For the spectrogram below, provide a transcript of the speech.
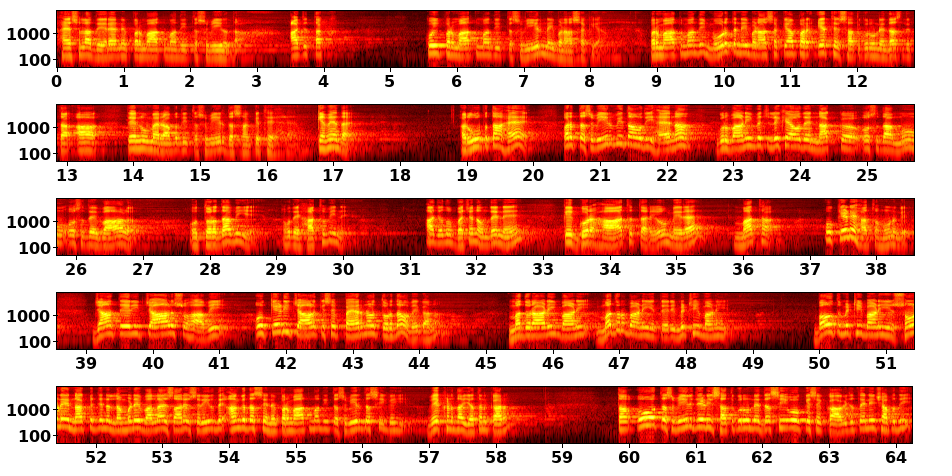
ਫੈਸਲਾ ਦੇ ਰਹੇ ਨੇ ਪਰਮਾਤਮਾ ਦੀ ਤਸਵੀਰ ਦਾ। ਅੱਜ ਤੱਕ ਕੋਈ ਪਰਮਾਤਮਾ ਦੀ ਤਸਵੀਰ ਨਹੀਂ ਬਣਾ ਸਕਿਆ। ਪਰਮਾਤਮਾ ਦੀ ਮੂਰਤ ਨਹੀਂ ਬਣਾ ਸਕਿਆ, ਪਰ ਇੱਥੇ ਸਤਿਗੁਰੂ ਨੇ ਦੱਸ ਦਿੱਤਾ, ਆ, ਤੈਨੂੰ ਮੈਂ ਰੱਬ ਦੀ ਤਸਵੀਰ ਦੱਸਾਂ ਕਿੱਥੇ ਹੈ। ਕਿਵੇਂ ਦਾ ਹੈ? ਅਰੂਪ ਤਾਂ ਹੈ, ਪਰ ਤਸਵੀਰ ਵੀ ਤਾਂ ਉਹਦੀ ਹੈ ਨਾ। ਗੁਰਬਾਣੀ ਵਿੱਚ ਲਿਖਿਆ ਉਹਦੇ ਨੱਕ ਉਸ ਦਾ ਮੂੰਹ ਉਸ ਦੇ ਵਾਲ, ਉਹ ਤੁਰਦਾ ਵੀ ਏ, ਉਹਦੇ ਹੱਥ ਵੀ ਨੇ। ਆ ਜਦੋਂ ਬਚਨ ਆਉਂਦੇ ਨੇ ਕਿ ਗੁਰ ਹਾਥ ਧਰਿਓ ਮੇਰਾ ਮਾਥਾ, ਉਹ ਕਿਹੜੇ ਹੱਥ ਹੋਣਗੇ? ਜਾਂ ਤੇਰੀ ਚਾਲ ਸੁਹਾਵੀ, ਉਹ ਕਿਹੜੀ ਚਾਲ ਕਿਸੇ ਪੈਰ ਨਾਲ ਤੁਰਦਾ ਹੋਵੇਗਾ ਨਾ? ਮਧੁਰਾੜੀ ਬਾਣੀ, ਮਧੁਰ ਬਾਣੀ ਤੇਰੀ, ਮਿੱਠੀ ਬਾਣੀ ਬਹੁਤ ਮਿੱਠੀ ਬਾਣੀ, ਸੋਹਣੇ ਨੱਕ ਜਿਨ ਲੰਬੜੇ ਵਾਲਾ ਹੈ ਸਾਰੇ ਸਰੀਰ ਦੇ ਅੰਗ ਦੱਸੇ ਨੇ, ਪਰਮਾਤਮਾ ਦੀ ਤਸਵੀਰ ਦੱਸੀ ਗਈ ਹੈ ਵੇਖਣ ਦਾ ਯਤਨ ਕਰ। ਤਾਂ ਉਹ ਤਸਵੀਰ ਜਿਹੜੀ ਸਤਿਗੁਰੂ ਨੇ ਦੱਸੀ, ਉਹ ਕਿਸੇ ਕਾਗਜ਼ ਤੇ ਨਹੀਂ ਛਪਦੀ,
